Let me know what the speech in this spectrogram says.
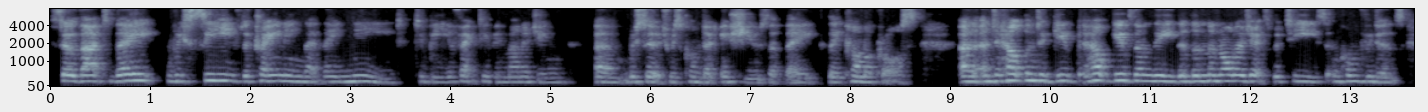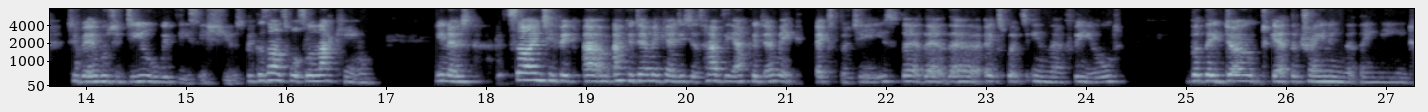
so that they receive the training that they need to be effective in managing um, research misconduct issues that they, they come across. And, and to help them to give help give them the, the, the knowledge, expertise, and confidence to be able to deal with these issues, because that's what's lacking you know, scientific um, academic editors have the academic expertise, they're, they're, they're experts in their field, but they don't get the training that they need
